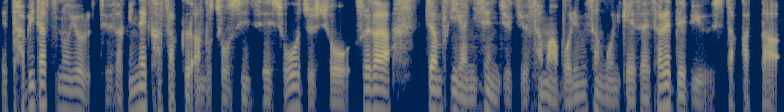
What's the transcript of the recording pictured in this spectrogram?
え旅立ちの夜という作品で佳作超新星賞を受賞。それがジャンプギガ2019サマーボリューム3号に掲載されデビューした方。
